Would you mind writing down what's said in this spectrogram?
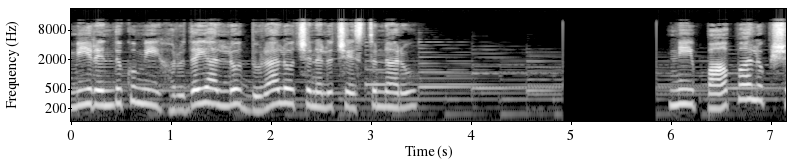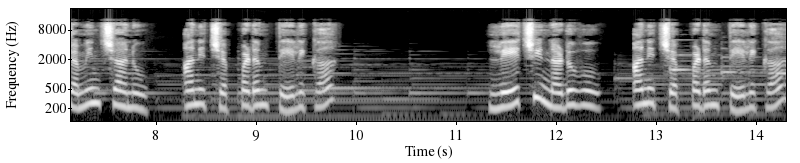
మీరెందుకు మీ హృదయాల్లో దురాలోచనలు చేస్తున్నారు? నీ పాపాలు క్షమించాను అని చెప్పడం తేలిక? లేచి నడువు అని చెప్పడం తేలిక?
